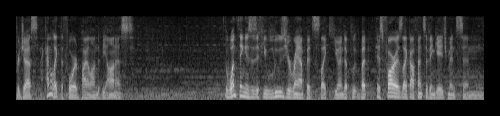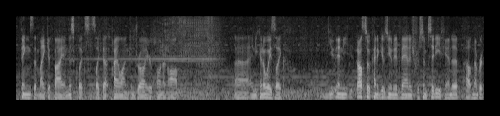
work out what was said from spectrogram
for Jess. I kind of like the forward Pylon, to be honest. The one thing is, is if you lose your ramp, it's like you end up. But as far as like offensive engagements and things that might get by and misclicks, it's like that Pylon can draw your opponent off, uh, and you can always like. You, and it also kind of gives you an advantage for SimCity if you end up outnumbered.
